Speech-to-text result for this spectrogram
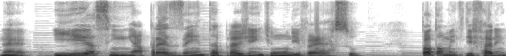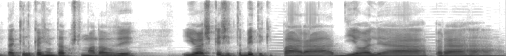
né? E assim apresenta para gente um universo totalmente diferente daquilo que a gente está acostumado a ver. E eu acho que a gente também tem que parar de olhar para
